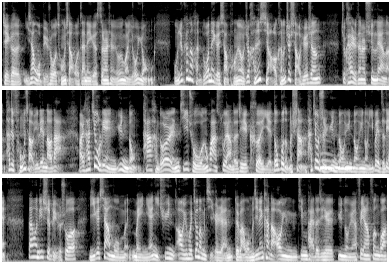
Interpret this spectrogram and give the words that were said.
这个，你像我，比如说我从小我在那个四川省游泳馆游泳，我们就看到很多那个小朋友就很小，可能就小学生就开始在那训练了，他就从小就练到大，而且他就练运动，他很多人基础文化素养的这些课也都不怎么上，他就是运动运动运动一辈子练。但问题是，比如说一个项目每每年你去运奥运会就那么几个人，对吧？我们今天看到奥运金牌的这些运动员非常风光，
